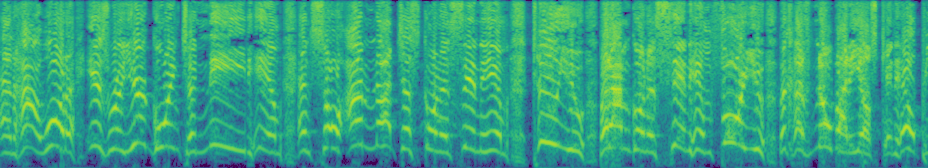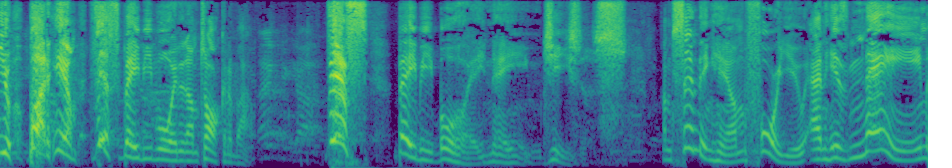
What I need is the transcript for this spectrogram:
and high water. Israel, you're going to need him. And so I'm not just going to send him to you, but I'm going to send him for you because nobody else can help you but him. This baby boy that I'm talking about. This baby boy named Jesus. I'm sending him for you, and his name,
